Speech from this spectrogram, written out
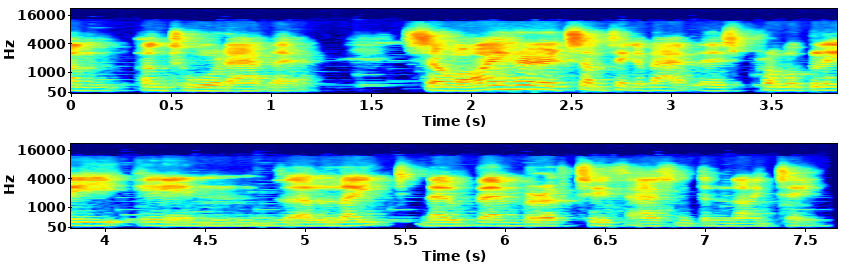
un- untoward out there. So I heard something about this probably in the late November of 2019.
